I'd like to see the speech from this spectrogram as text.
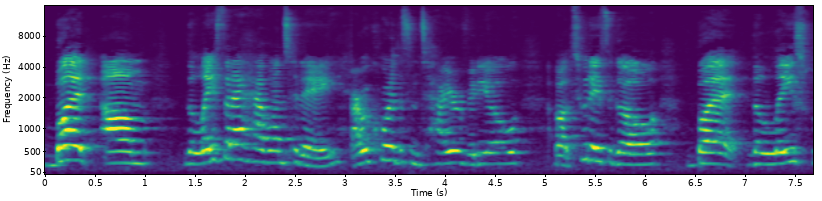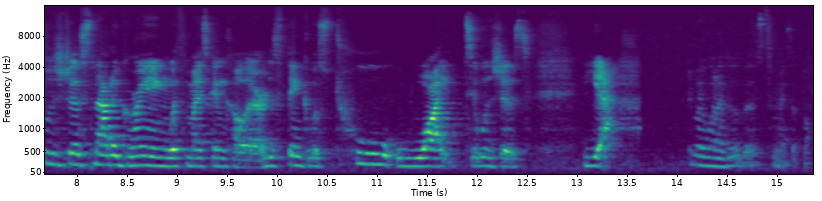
But um, the lace that I have on today, I recorded this entire video about two days ago, but the lace was just not agreeing with my skin color. I just think it was too white. It was just, yeah. Do I want to do this to myself?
